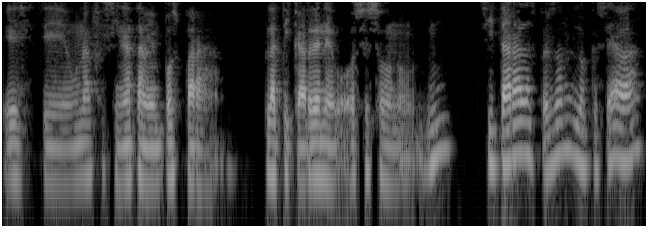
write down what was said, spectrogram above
este, una oficina también, pues, para platicar de negocios o no, mm, citar a las personas, lo que sea, ¿va?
